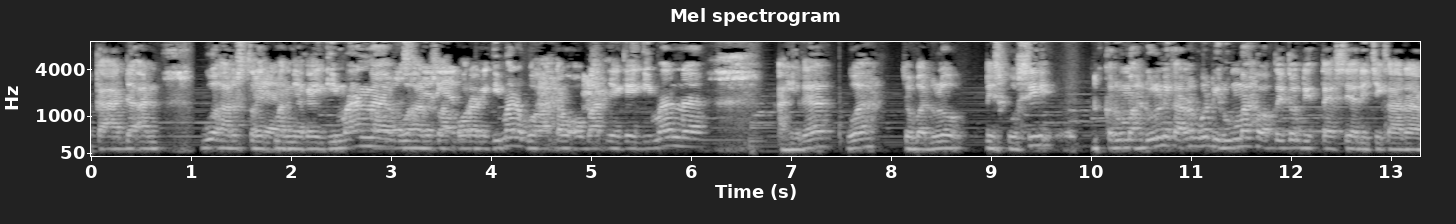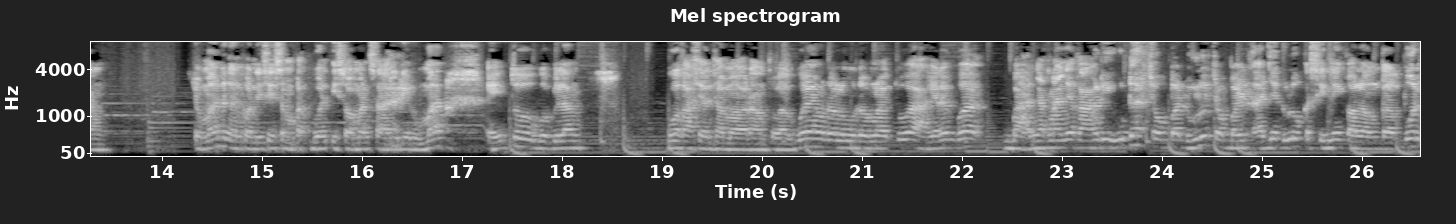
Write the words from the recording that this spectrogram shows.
keadaan gue harus treatmentnya kayak gimana gue harus laporannya gimana gue nggak tahu obatnya kayak gimana. Akhirnya gue coba dulu diskusi ke rumah dulu nih karena gue di rumah waktu itu di tes ya di Cikarang. Cuma dengan kondisi sempat gue isoman sehari di rumah ya itu gue bilang gue kasihan sama orang tua gue yang udah udah mulai tua. Akhirnya gue banyak nanya ke ahli udah coba dulu cobain aja dulu ke sini kalau enggak pun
